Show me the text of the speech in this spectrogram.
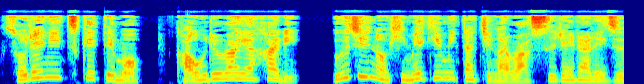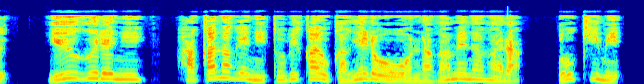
それにつけても、薫はやはり、宇治の姫君たちが忘れられず、夕暮れに、儚げに飛び交う影楼を眺めながら、大君、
